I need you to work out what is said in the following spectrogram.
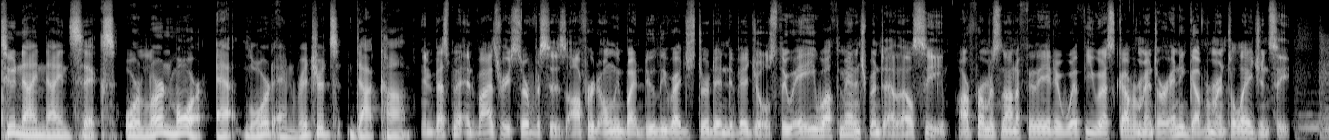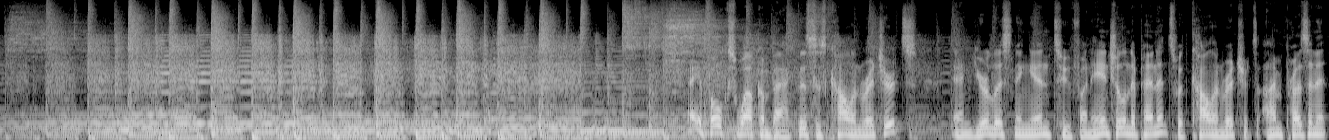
2996 or learn more at lordandrichards.com. Investment advisory services offered only by duly registered individuals through AE Wealth Management LLC. Our firm is not affiliated with the U.S. government or any governmental agency. Hey, folks, welcome back. This is Colin Richards, and you're listening in to Financial Independence with Colin Richards. I'm president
